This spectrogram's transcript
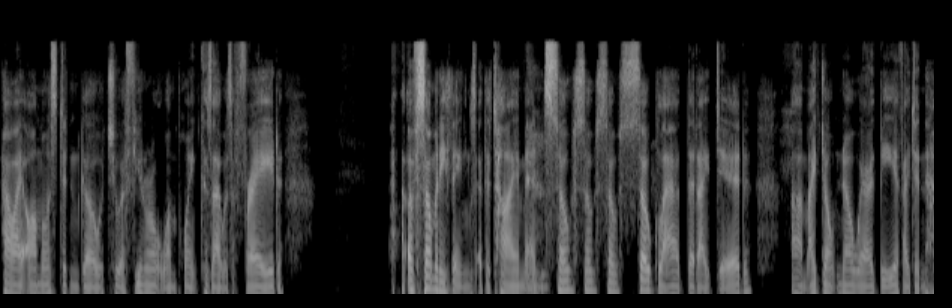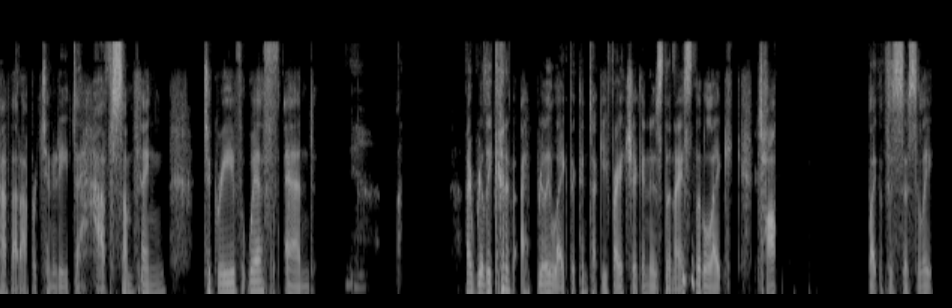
how I almost didn't go to a funeral at one point because I was afraid of so many things at the time and so so so so glad that I did Um, I don't know where I'd be if I didn't have that opportunity to have something to grieve with. And Yeah. I really kind of I really like that Kentucky Fried Chicken is the nice little like top like this is so silly.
